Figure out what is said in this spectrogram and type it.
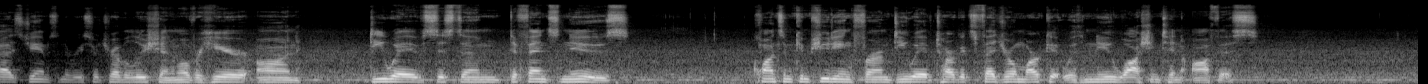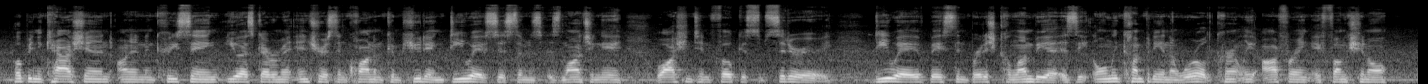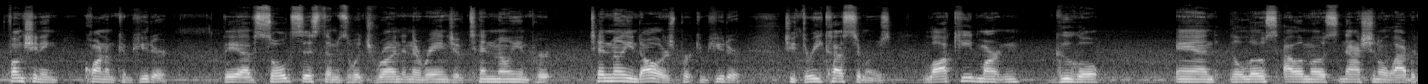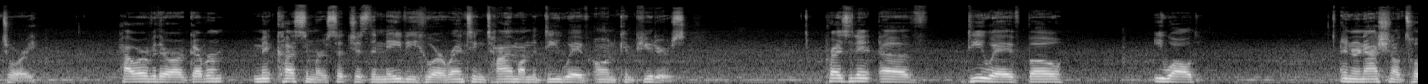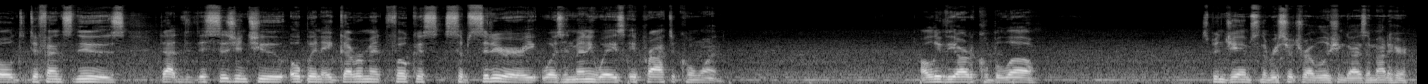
guys, James from the Research Revolution. I'm over here on D Wave System Defense News. Quantum computing firm D Wave targets federal market with new Washington office. Hoping to cash in on an increasing U.S. government interest in quantum computing, D Wave Systems is launching a Washington focused subsidiary. D Wave, based in British Columbia, is the only company in the world currently offering a functional, functioning quantum computer. They have sold systems which run in the range of 10 million per $10 million per computer to three customers Lockheed Martin, Google, and the Los Alamos National Laboratory. However, there are government customers such as the Navy who are renting time on the D Wave owned computers. President of D Wave, Bo Ewald International, told Defense News that the decision to open a government focused subsidiary was in many ways a practical one. I'll leave the article below. It's been James from the Research Revolution, guys. I'm out of here.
